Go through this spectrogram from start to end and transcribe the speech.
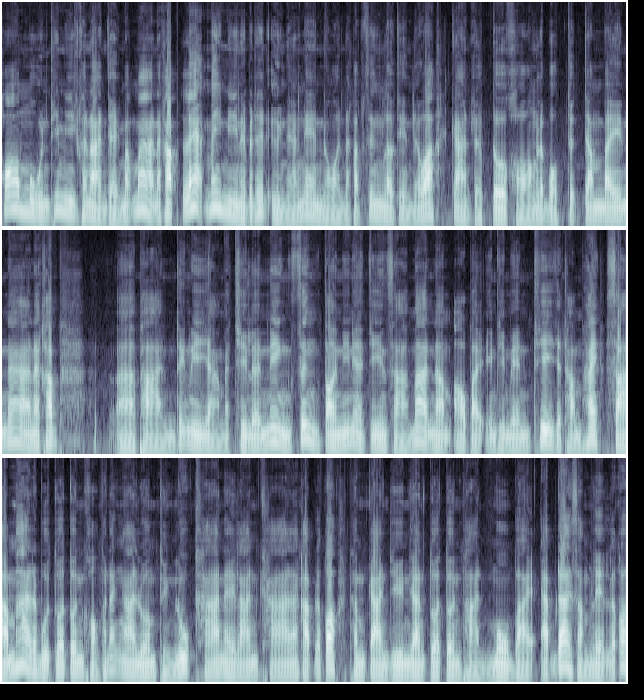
ข้อมูลที่มีขนาดใหญ่มากๆนะครับและไม่มีในประเทศอื่นอย่างแน่นอนนะครับซึ่งเราเห็นได้ว่าการเติบโตของระบบจดจำใบหน้านะครับ ผ่านเทคโนโลยีอย่าง Machine Learning ซึ่งตอนนี้เนี่ยจีนสามารถนำเอาไป implement ที่จะทำให้สามารถระบุตัวตนของพนักงานรวมถึงลูกค้าในร้านค้านะครับ แล้วก็ทำการยืนยันตัวตนผ่านโมบายแอปได้สำเร็จ แล้วก็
